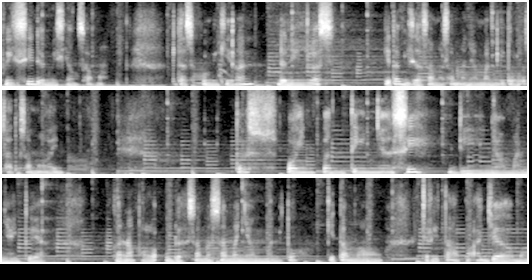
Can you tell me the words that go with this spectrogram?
visi dan misi yang sama. Kita sepemikiran dan yang jelas kita bisa sama-sama nyaman gitu loh satu sama lain. Terus poin pentingnya sih di nyamannya itu ya. Karena kalau udah sama-sama nyaman tuh kita mau cerita apa aja mau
